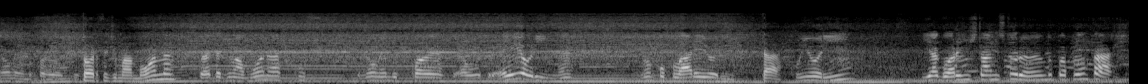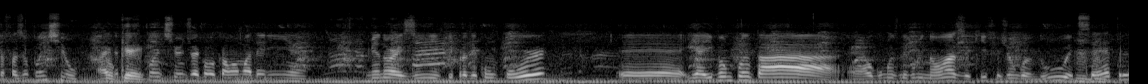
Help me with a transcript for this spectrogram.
Não lembro qual é outra. Torta de mamona, Torta de mamona, acho que. com- Não lembro qual é a outra. É iorim, né? O nome popular é iorim tá. com iorim e agora a gente está misturando para plantar, para fazer o plantio. Aí Ok. depois do plantio a gente vai colocar uma madeirinha menorzinha aqui para decompor é, e aí vamos plantar é, algumas leguminosas aqui, feijão guandu, etc.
